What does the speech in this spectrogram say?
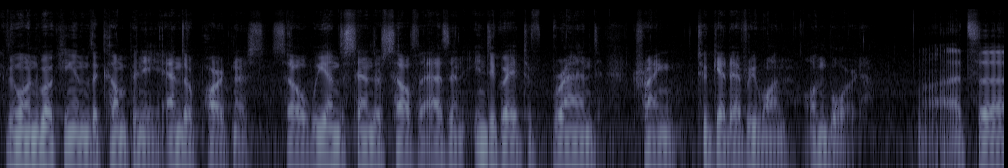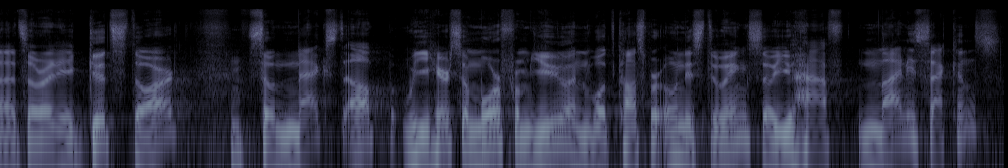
everyone working in the company, and our partners. So we understand ourselves as an integrative brand trying to get everyone on board. Uh, that's, uh, that's already a good start. so next up, we hear some more from you and what Kaspar Und is doing. So you have 90 seconds,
